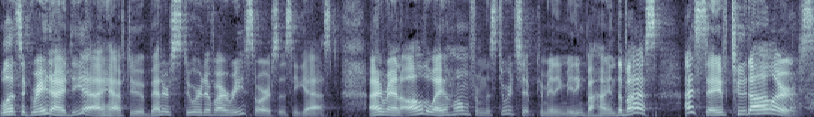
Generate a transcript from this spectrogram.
Well, it's a great idea I have to, a better steward of our resources, he gasped. I ran all the way home from the stewardship committee meeting behind the bus. I saved $2.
